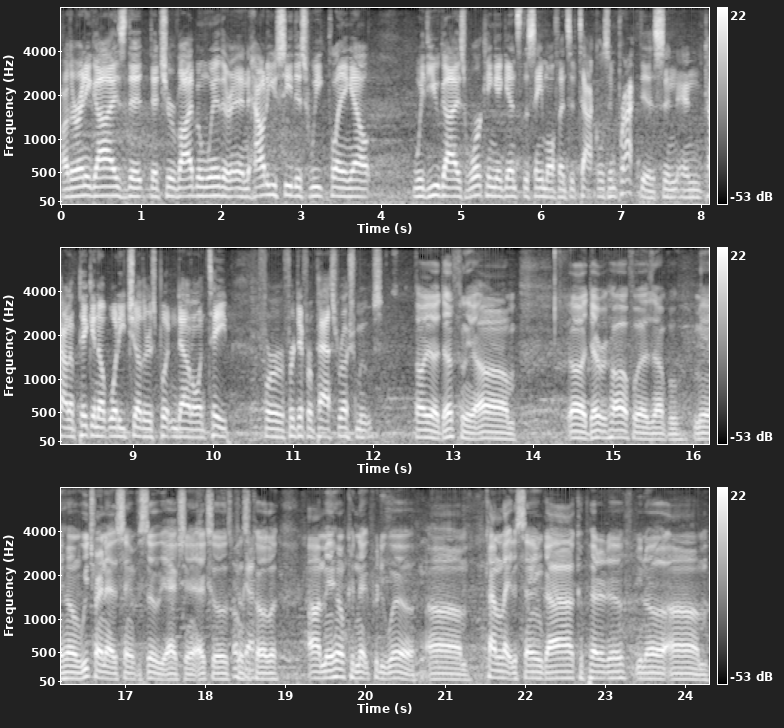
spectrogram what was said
are there any guys that, that you're vibing with, or, and how do you see this week playing out with you guys working against the same offensive tackles in practice and, and kind of picking up what each other is putting down on tape for, for different pass rush moves? Oh, yeah, definitely. Um, uh, Derick Hall, for example, me and him, we train at the same facility, actually, in Exos, Pensacola. Okay. Um, me and him connect pretty well. Um, kind of like the same guy, competitive, you know, um,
